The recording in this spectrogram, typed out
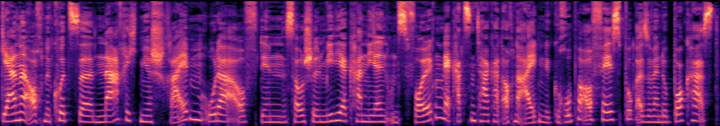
gerne auch eine kurze Nachricht mir schreiben oder auf den Social Media Kanälen uns folgen. Der Katzentag hat auch eine eigene Gruppe auf Facebook. Also wenn du Bock hast,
